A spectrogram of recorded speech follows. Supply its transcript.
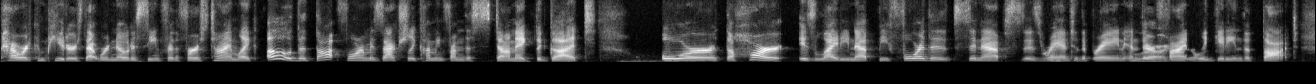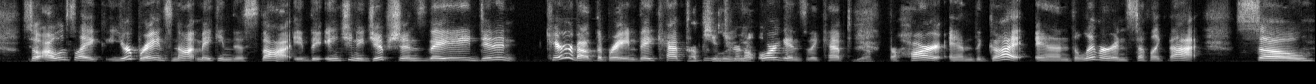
powered computers that we're noticing for the first time like, oh, the thought form is actually coming from the stomach, the gut, or the heart is lighting up before the synapse is ran to the brain and they're finally getting the thought. So. I was like, your brain's not making this thought. Eh, the ancient Egyptians, they didn't care about the brain. They kept Absolutely. the internal organs, they kept Yeah. the heart and the gut and the liver and stuff like that. So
